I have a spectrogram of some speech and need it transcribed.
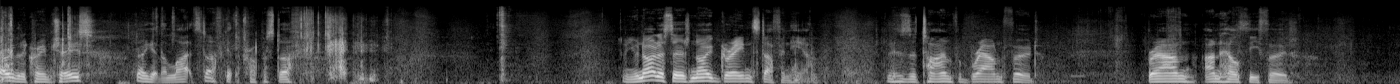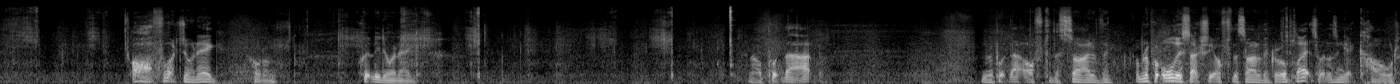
A bit of cream cheese. Don't get the light stuff, get the proper stuff. And you'll notice there's no green stuff in here. This is a time for brown food. Brown, unhealthy food. Oh, I forgot to do an egg. Hold on. Quickly do an egg. And I'll put that. I'm going to put that off to the side of the... I'm going to put all this actually off to the side of the grill plate so it doesn't get cold.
